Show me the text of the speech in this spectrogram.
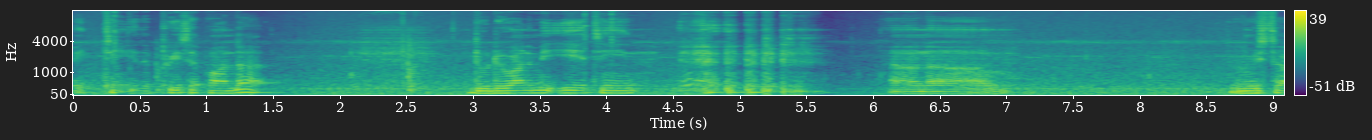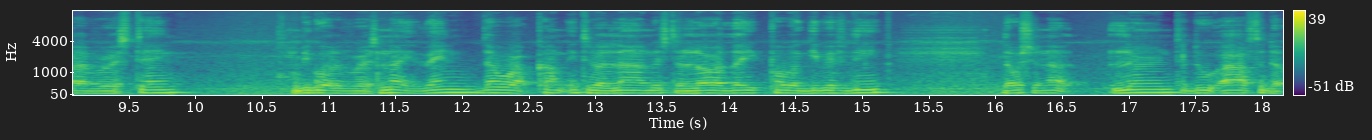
I think the precept on that. Deuteronomy 18 and um we start at verse 10 we go to verse 9 when thou art come into the land which the Lord thy power giveth thee thou shalt not learn to do after the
